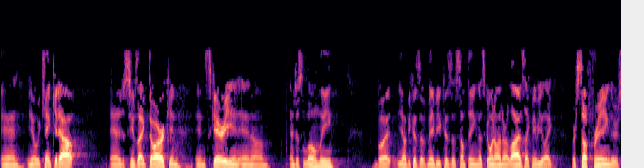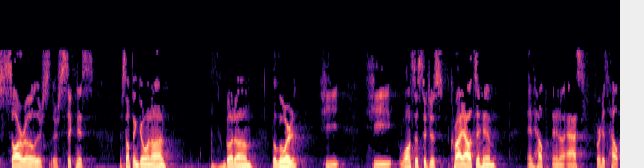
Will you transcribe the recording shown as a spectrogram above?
and, you know, we can't get out and it just seems like dark and, and scary and, and, um, and just lonely. But, you know, because of, maybe because of something that's going on in our lives, like maybe like we're suffering, there's sorrow, there's there's sickness, there's something going on. But um, the Lord, He He wants us to just cry out to Him and help and uh, ask for His help.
